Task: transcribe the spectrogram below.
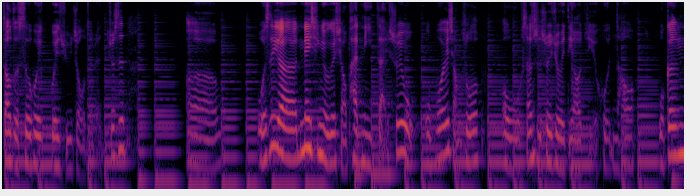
照着社会规矩走的人，就是呃。我是一个内心有一个小叛逆在，所以我我不会想说，哦，我三十岁就一定要结婚，然后我跟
